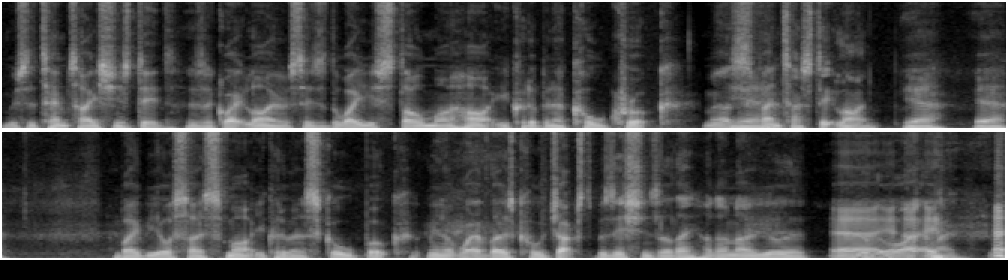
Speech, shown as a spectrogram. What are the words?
which the Temptations did. There's a great line that says, "The way you stole my heart, you could have been a cool crook." I mean, that's Yeah. a fantastic line. Yeah, yeah. Baby, you're so smart, you could have been a school book. I mean, whatever those called juxtapositions are they? I don't know. You're the, Uh, you're the yeah, writer, I-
